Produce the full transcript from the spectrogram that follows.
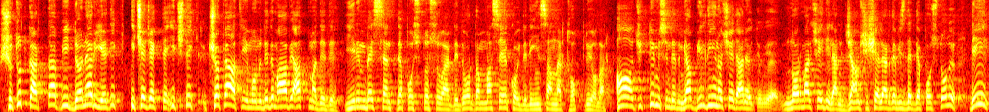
Stuttgart'ta bir döner yedik, içecekte içtik. Çöpe atayım onu dedim. Abi atma dedi. 25 sent depozitosu var dedi. Oradan masaya koy dedi. İnsanlar topluyorlar. Aa ciddi misin dedim. Ya bildiğin o şeyde hani e, normal şey değil. Hani cam şişelerde bizde depozito oluyor. Değil.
